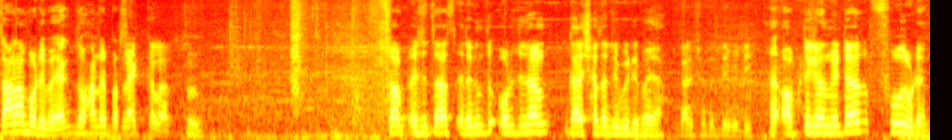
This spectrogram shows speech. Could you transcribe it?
টানা বডি ভাই একদম হান্ড্রেড পার্সেন্ট ব্ল্যাক কালার হুম। সফট এসি টাচ এটা কিন্তু অরিজিনাল গাড়ির সাথে ডিভিডি ভাইয়া। গাড়ির সাথে ডিভিডি হ্যাঁ optical meter full wooden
